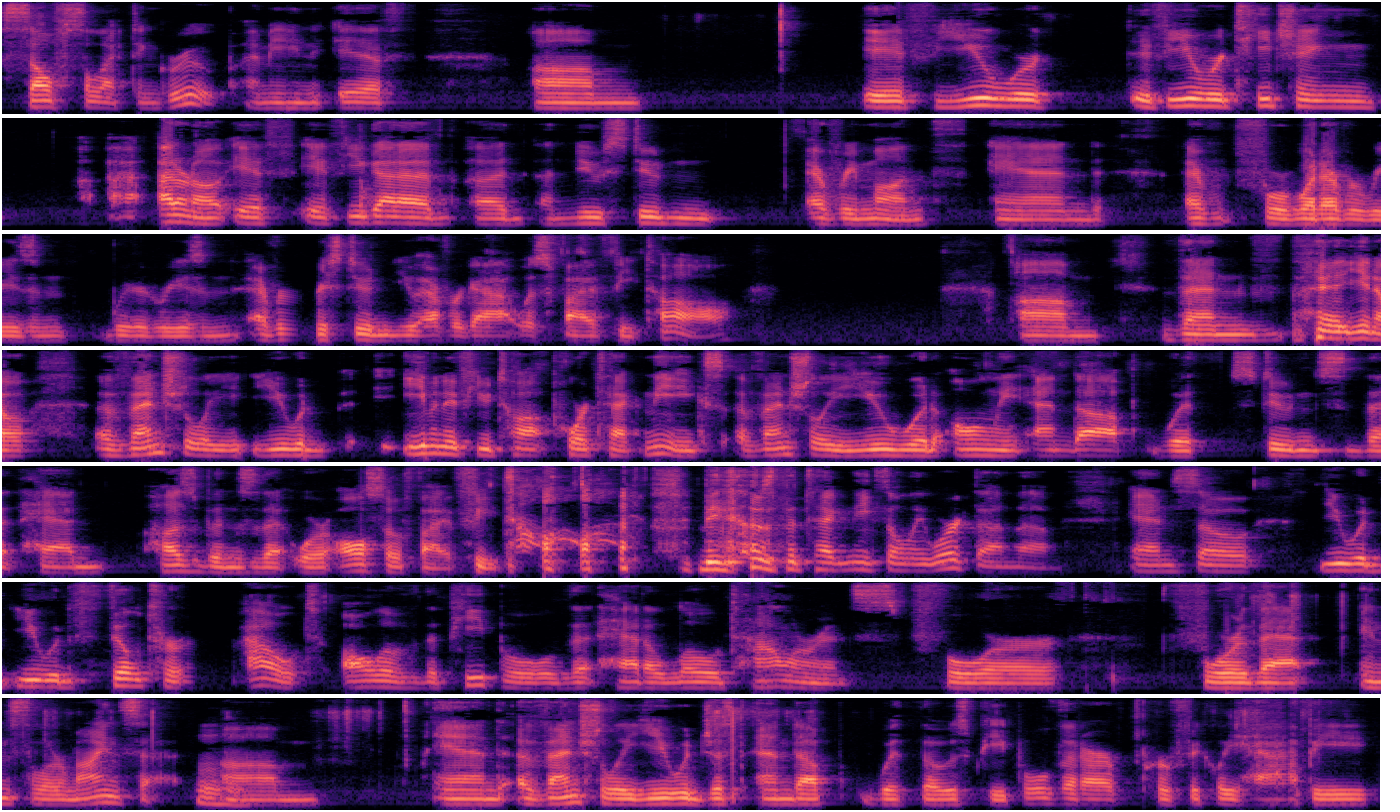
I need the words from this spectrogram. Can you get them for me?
self-selecting group. I mean, if um, if you were if you were teaching, I, I don't know, if if you got a, a, a new student every month and every, for whatever reason, weird reason, every student you ever got was five feet tall. Um, then you know eventually you would even if you taught poor techniques eventually you would only end up with students that had husbands that were also five feet tall because the techniques only worked on them and so you would you would filter out all of the people that had a low tolerance for for that insular mindset Mhm. um, and eventually you would just end up with those people that are perfectly happy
